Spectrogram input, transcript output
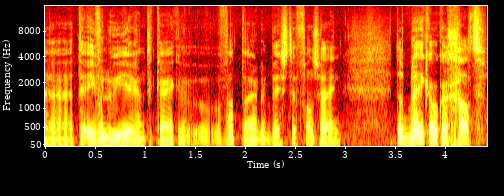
uh, te evalueren en te kijken wat daar de beste van zijn. Dat bleek ook een gat.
